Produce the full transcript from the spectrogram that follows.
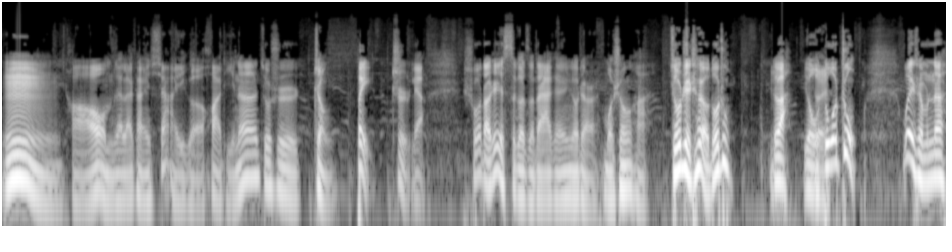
嗯，好，我们再来看下一个话题呢，就是整备质量。说到这四个字，大家可能有点陌生哈，就是这车有多重，对吧？有多重？为什么呢？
